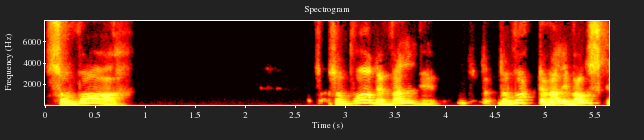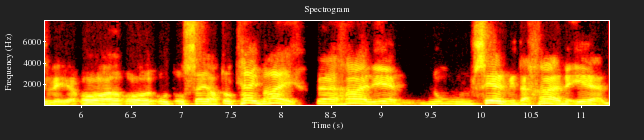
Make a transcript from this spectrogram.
så var så var det veldig Da ble det veldig vanskelig å, å, å, å si at OK, nei, det her er Nå ser vi det her er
